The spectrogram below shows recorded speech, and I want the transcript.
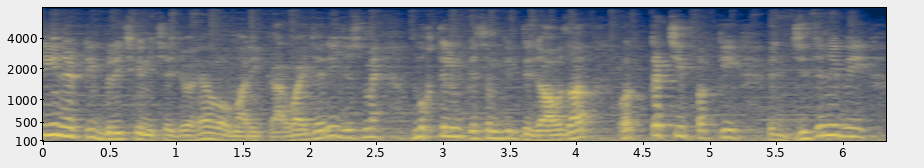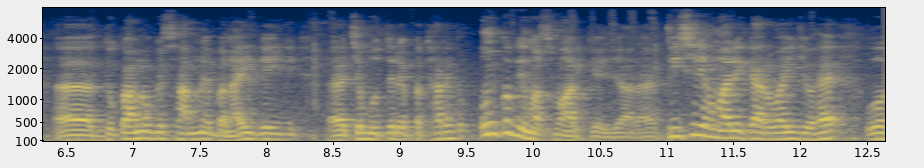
तीन हट्टी ब्रिज के नीचे जो है वो हमारी कार्रवाई जारी जिसमें मुख्तलिफ़ किस्म की तजावजात और कच्ची पक्की जितनी भी दुकानों के सामने बनाई गई चबूतरे पत्थर उनको भी मसमार किया जा रहा है। तीसरी हमारी कार्रवाई जो है वो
